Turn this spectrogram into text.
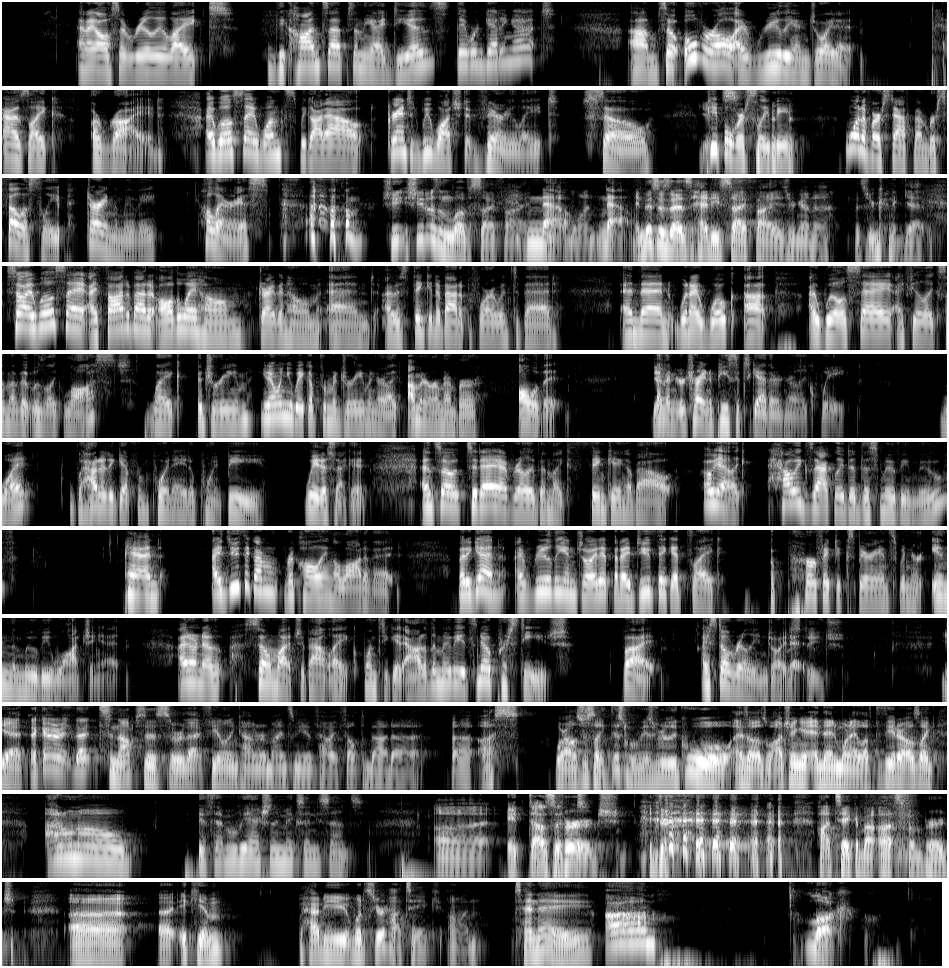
And I also really liked the concepts and the ideas they were getting at. Um, so overall, I really enjoyed it as like a ride. I will say, once we got out, granted, we watched it very late, so people were sleepy. One of our staff members fell asleep during the movie. Hilarious. um, She she doesn't love sci-fi. No, one. no. And this is as heady sci-fi as you're gonna as you're gonna get. so I will say, I thought about it all the way home, driving home, and I was thinking about it before I went to bed. And then when I woke up, I will say, I feel like some of it was like lost, like a dream. You know, when you wake up from a dream and you're like, I'm going to remember all of it. Yeah. And then you're trying to piece it together and you're like, wait, what? How did it get from point A to point B? Wait a second. And so today I've really been like thinking about, oh yeah, like how exactly did this movie move? And I do think I'm recalling a lot of it. But again, I really enjoyed it, but I do think it's like a perfect experience when you're in the movie watching it. I don't know so much about like once you get out of the movie. It's no prestige, but I still really enjoyed it. Stage. Yeah, that kind of that synopsis or that feeling kind of reminds me of how I felt about uh, uh us, where I was just like, this movie is really cool as I was watching it, and then when I left the theater, I was like, I don't know if that movie actually makes any sense. Uh, It doesn't. Burge. Hot take about us from Purge. Uh, uh, Ikium, how do you? What's your hot take on Tenet? Um, look,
